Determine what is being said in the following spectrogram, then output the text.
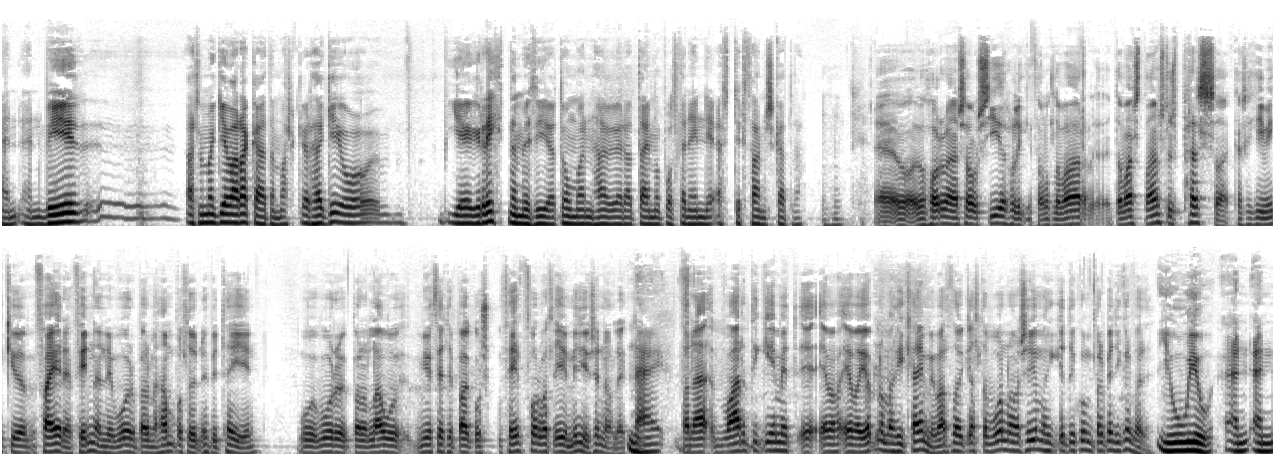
En, en við uh, ætlum að gefa rakka þetta mark er það ekki? Og ég reikna með því að dómarinn hafi verið að dæma boltan inni eftir þann skalla. Mm -hmm. eh, og horfum við að sá síðarhóliki þá náttúrulega var, þetta var stanslust pressa kannski ekki mikið færi en finnanir voru bara með handbóltöðun upp í tegin og voru bara lágu mjög þett tilbaka og þeir fór alltaf yfir miðjum sinnáleik. Þannig að var þetta ekki einmitt ef, ef að jöfnumarki kæmi, var það ekki alltaf vona að segjum að það geti komið bara beint í kvöldfæri? Jú, jú, en, en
